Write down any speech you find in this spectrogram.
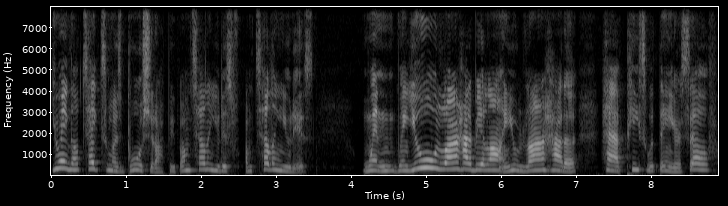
you ain't gonna take too much bullshit off people. I'm telling you this. I'm telling you this. When when you learn how to be alone and you learn how to have peace within yourself,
